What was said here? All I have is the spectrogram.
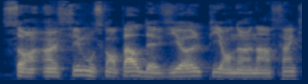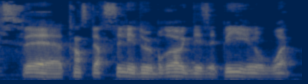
C'est un, un film où ce qu'on parle de viol, puis on a un enfant qui se fait euh, transpercer les deux bras avec des épées. euh, What?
